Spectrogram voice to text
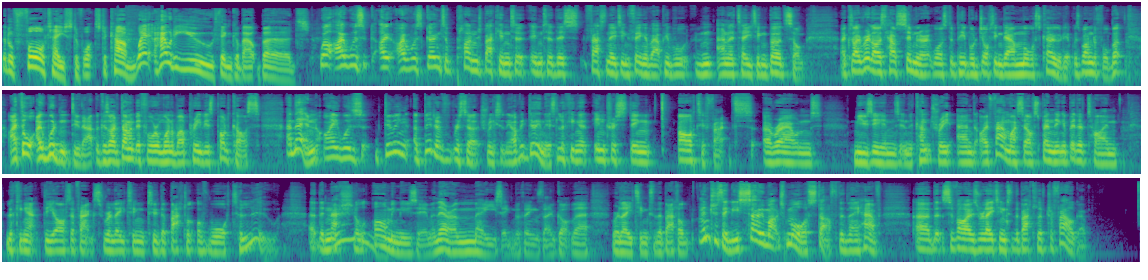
little foretaste of what's to come. Where, how do you think about birds? Well, I was I, I was going to plunge back into into this fascinating thing about people annotating birdsong because uh, I realised how similar it was to people jotting down Morse code. It was wonderful, but I thought I wouldn't do that because I've done it before in one of our previous podcasts. And then I was doing a bit of research recently. I've been doing this, looking at interesting artifacts around museums in the country, and I found myself spending a bit of time looking at the artifacts relating to the Battle of Waterloo at the National Ooh. Army Museum, and they're amazing the things they've got there relating to the battle. Interestingly, so much more stuff than they have uh, that survives relating to the Battle of Trafalgar.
